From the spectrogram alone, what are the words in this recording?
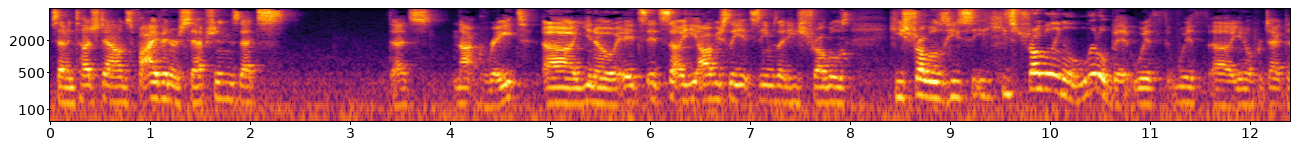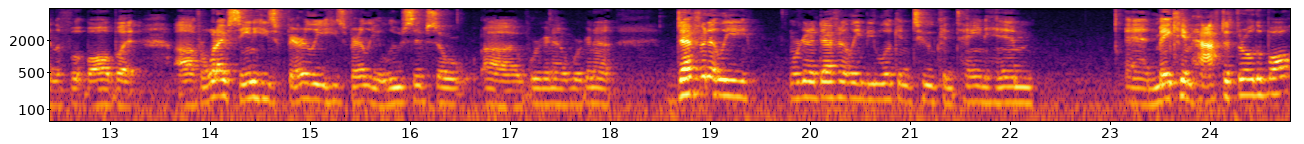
seven touchdowns, five interceptions. That's that's not great. Uh, you know, it's it's uh, he obviously it seems that he struggles. He struggles. He's he's struggling a little bit with with uh, you know protecting the football, but uh, from what I've seen, he's fairly he's fairly elusive. So uh, we're gonna we're gonna definitely we're gonna definitely be looking to contain him and make him have to throw the ball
